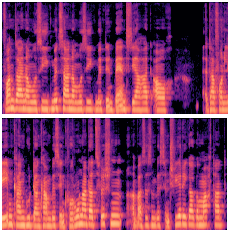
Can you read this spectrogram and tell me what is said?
von seiner Musik, mit seiner Musik, mit den Bands, die er hat, auch davon leben kann. Gut, dann kam ein bisschen Corona dazwischen, was es ein bisschen schwieriger gemacht hat.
